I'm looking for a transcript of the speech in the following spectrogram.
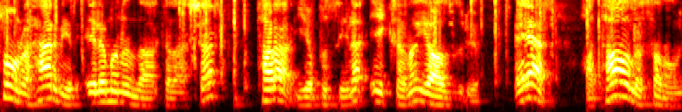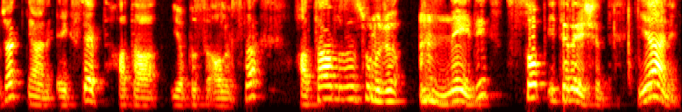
sonra her bir elemanını da arkadaşlar tara yapısıyla ekrana yazdırıyor. Eğer hata alırsa ne olacak? Yani accept hata yapısı alırsa hatamızın sonucu neydi? Stop iteration. Yani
